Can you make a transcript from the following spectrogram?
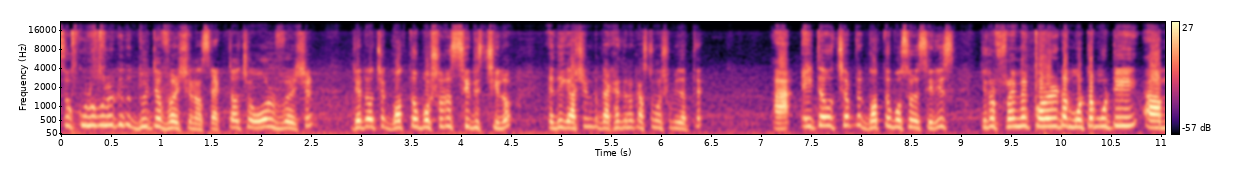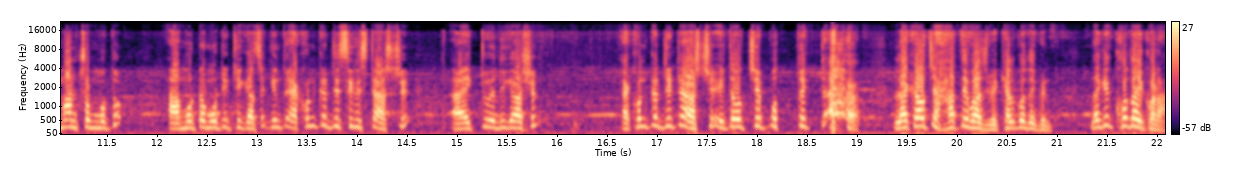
so কুলুবুলুর কিন্তু দুইটা ভার্সন আছে। একটা হচ্ছে ওল্ড ভার্সন যেটা হচ্ছে গত বছরের সিরিজ ছিল। এদিকে আসেন দেখা যেন কাস্টমার সুবিধার্থে। এইটা হচ্ছে আপনার গত বছরের সিরিজ যেটা ফ্রেমের কোয়ালিটিটা মোটামুটি মানসম্মত। মোটামুটি ঠিক আছে। কিন্তু এখনকার যে সিরিজটা আসছে একটু এদিকে আসেন। এখনকার যেটা আসছে, এটা হচ্ছে প্রত্যেকটা, লেখা হচ্ছে হাতে বাজবে। খেয়াল করে দেখবেন। লাগে খোদাই করা।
